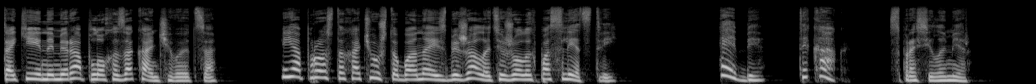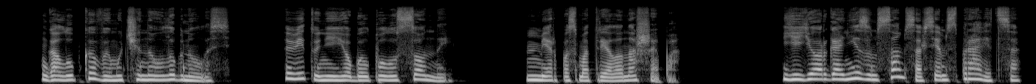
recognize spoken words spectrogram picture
Такие номера плохо заканчиваются. Я просто хочу, чтобы она избежала тяжелых последствий». «Эбби, ты как?» — спросила Мер. Голубка вымученно улыбнулась. Вид у нее был полусонный. Мер посмотрела на Шепа. Ее организм сам совсем справится.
